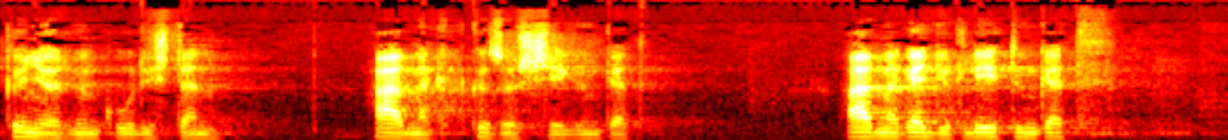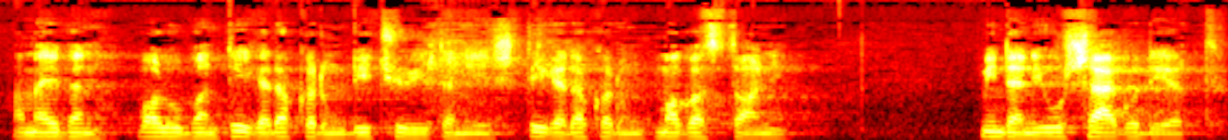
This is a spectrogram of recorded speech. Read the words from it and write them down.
könyörgünk, Úristen, áld meg közösségünket, áld meg együtt létünket, amelyben valóban téged akarunk dicsőíteni, és téged akarunk magasztalni, minden jóságodért,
